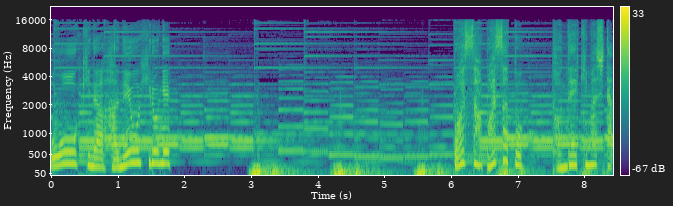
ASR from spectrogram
大きな羽を広げバサバサと飛んでいきました。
